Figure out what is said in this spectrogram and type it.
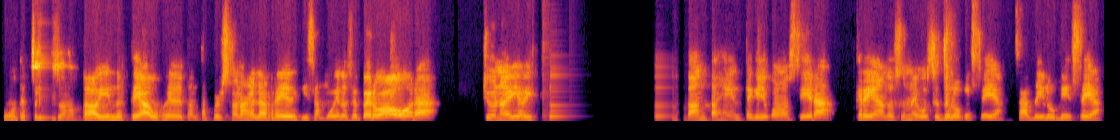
¿cómo te explico? No estaba viendo este auge de tantas personas en las redes, quizás moviéndose, pero ahora yo no había visto tanta gente que yo conociera creando sus negocios de lo que sea, o sea, de lo que sea.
